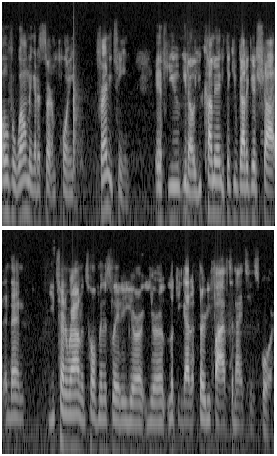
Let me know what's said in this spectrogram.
overwhelming at a certain point for any team. If you, you know, you come in, you think you've got a good shot, and then you turn around and 12 minutes later, you're you're looking at a 35 to 19 score.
